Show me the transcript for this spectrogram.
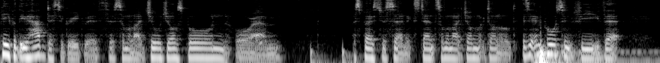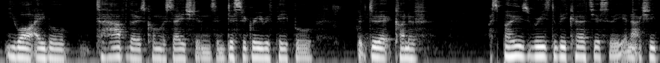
people that you have disagreed with, so someone like George Osborne, or um, I suppose to a certain extent, someone like John McDonnell. Is it important for you that you are able to have those conversations and disagree with people, but do it kind of I suppose reasonably courteously and actually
